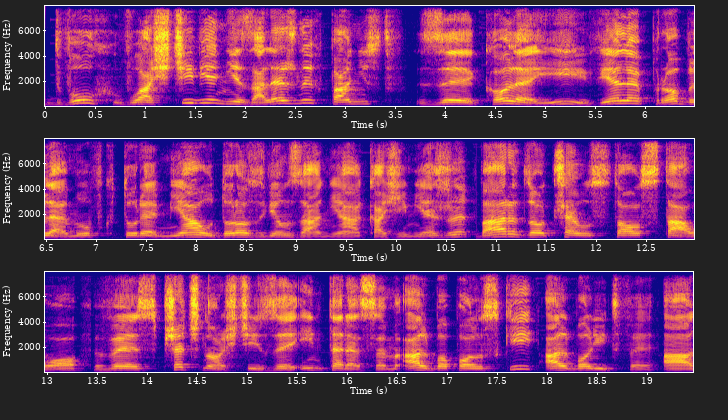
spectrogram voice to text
dwóch właściwie niezależnych państw z kolei wiele problemów, które miał do rozwiązania Kazimierzy, bardzo często stało w sprzeczności z interesem albo Polski, albo Litwy, a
